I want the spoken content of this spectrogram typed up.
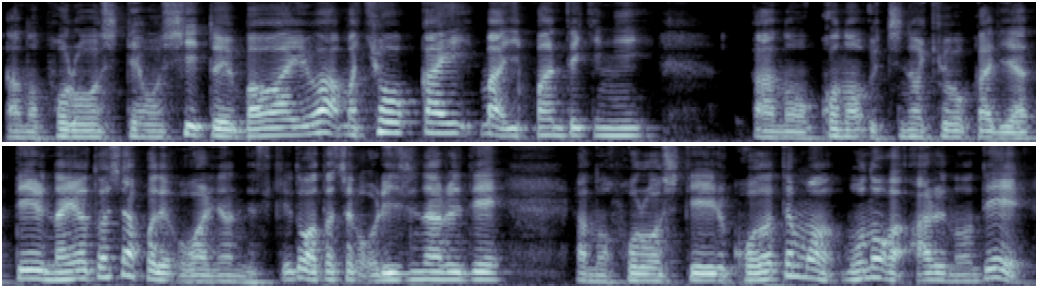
あの、フォローしてほしいという場合は、まあ、協会、まあ、一般的に、あの、このうちの協会でやっている内容としてはこれで終わりなんですけど、私がオリジナルで、あの、フォローしている講座ってもものがあるので、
